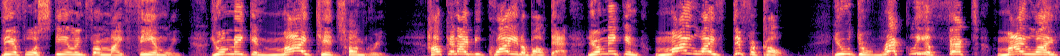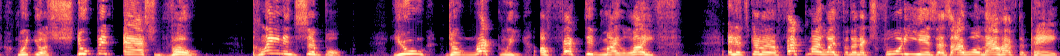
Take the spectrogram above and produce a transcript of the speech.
therefore stealing from my family? You're making my kids hungry. How can I be quiet about that? You're making my life difficult. You directly affect my life with your stupid ass vote. Plain and simple. You directly affected my life and it's going to affect my life for the next 40 years as I will now have to pay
